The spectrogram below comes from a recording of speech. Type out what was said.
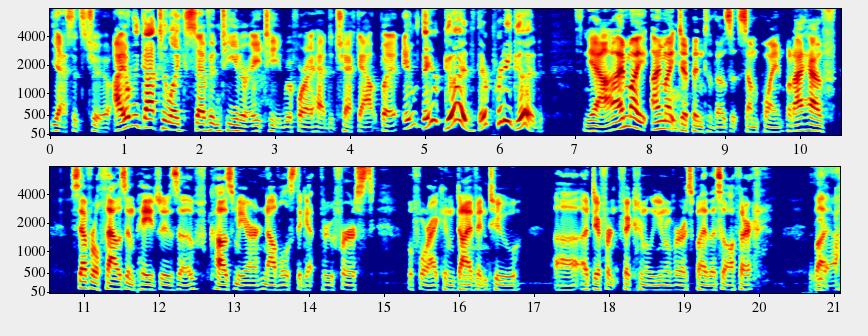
yes, it's true. I only got to like seventeen or eighteen before I had to check out, but it, they're good. They're pretty good. Yeah, I might I might dip into those at some point, but I have several thousand pages of Cosmere novels to get through first before I can dive Hmm. into uh, a different fictional universe by this author. But- yeah.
